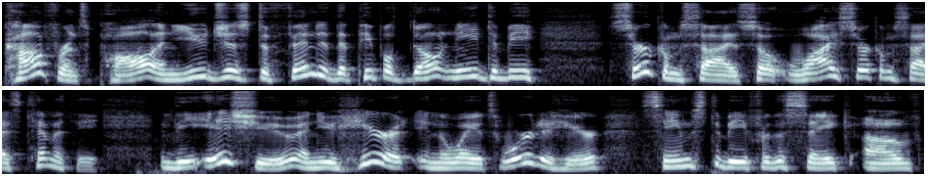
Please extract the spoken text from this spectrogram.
conference, Paul, and you just defended that people don't need to be circumcised. So, why circumcise Timothy? The issue, and you hear it in the way it's worded here, seems to be for the sake of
